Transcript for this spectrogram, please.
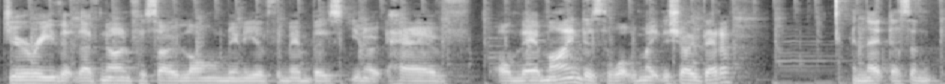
jury that they've known for so long, many of the members, you know, have on their mind as to what would make the show better and that doesn't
